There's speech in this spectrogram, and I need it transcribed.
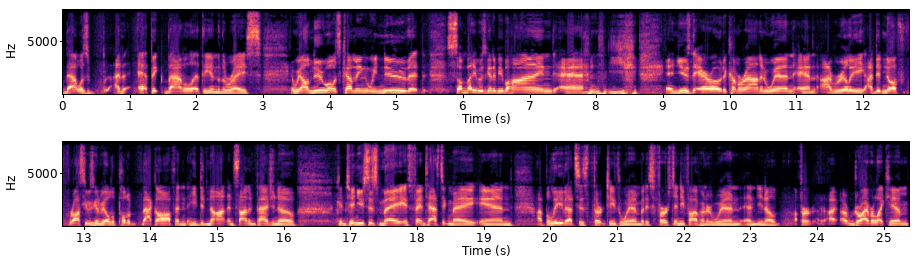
that was an epic battle at the end of the race. And we all knew what was coming. We knew that somebody was going to be behind and, and use the arrow to come around and win. And I really, I didn't know if Rossi was going to be able to pull it back off and he did not. And Simon Pagenaud continues his May, his fantastic May, and I believe that's his 13th win, but his first Indy 500 win. And you know, for a, a driver like him,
